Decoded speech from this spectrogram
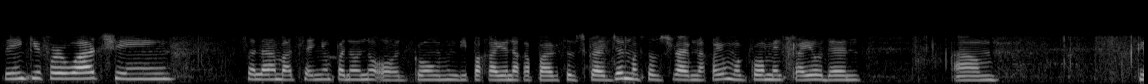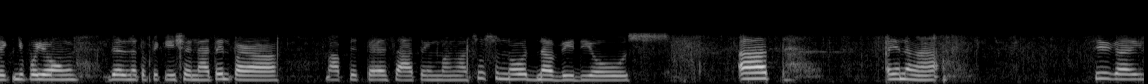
thank you for watching. Salamat sa inyong panonood. Kung hindi pa kayo nakapag-subscribe dyan, mag-subscribe na kayo, mag-comment kayo, then, um, click nyo po yung bell notification natin para ma-update kayo sa ating mga susunod na videos. At, ayun na nga. See you guys.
